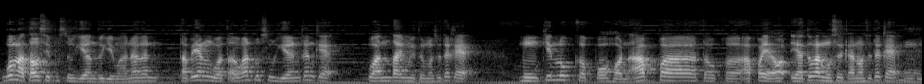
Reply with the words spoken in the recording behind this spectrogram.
gue nggak tahu sih pesugihan tuh gimana kan tapi yang gue tahu kan pesugihan kan kayak one time gitu maksudnya kayak mungkin lu ke pohon apa atau ke apa ya ya itu kan musik kan maksudnya kayak Hmm.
